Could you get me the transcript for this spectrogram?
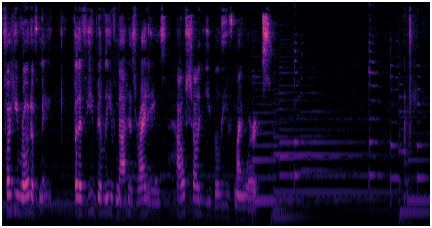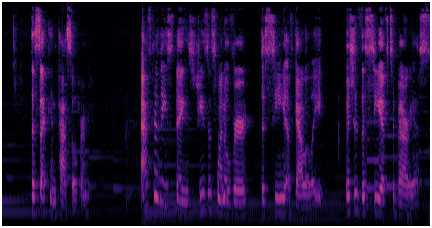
for he wrote of me. But if ye believe not his writings, how shall ye believe my words? The second Passover. After these things, Jesus went over the Sea of Galilee, which is the Sea of Tiberias.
